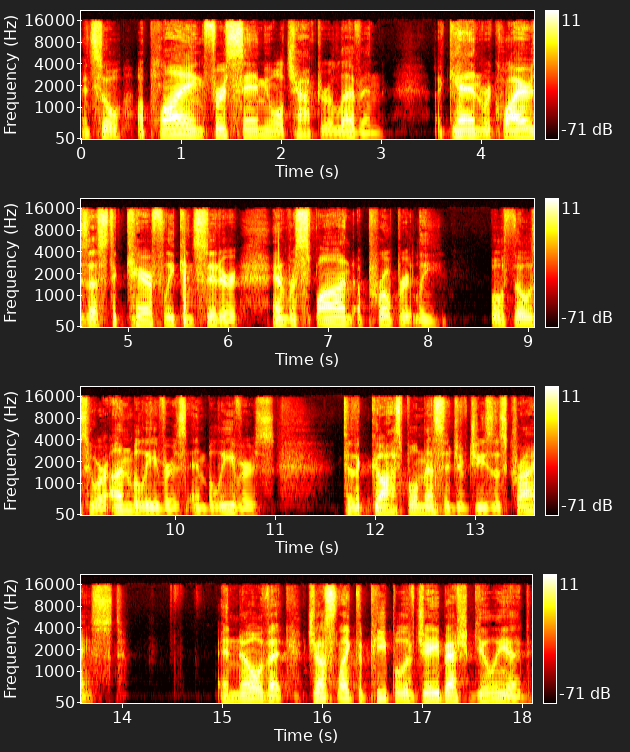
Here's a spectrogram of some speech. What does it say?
And so, applying 1 Samuel chapter 11 again requires us to carefully consider and respond appropriately, both those who are unbelievers and believers to the gospel message of Jesus Christ. And know that just like the people of Jabesh Gilead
